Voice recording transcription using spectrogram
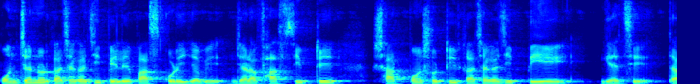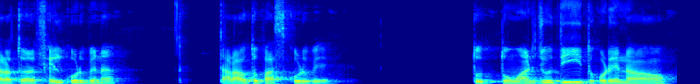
পঞ্চান্নর কাছাকাছি পেলে পাস করে যাবে। যারা ফার্স্ট শিফটে ষাট, পঁয়ষট্টির কাছাকাছি পেয়ে গেছে। তারা তো আর ফেল করবে না। তারাও তো পাস করবে। তো তোমার যদি ধরে নাও,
